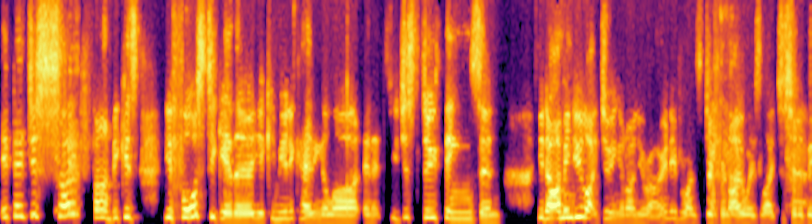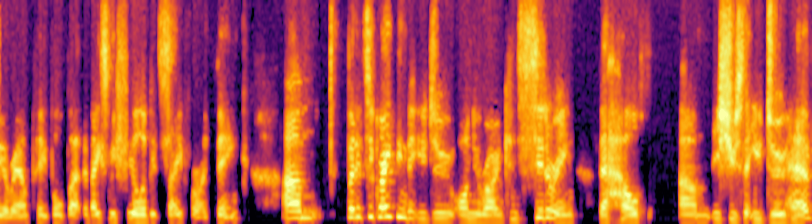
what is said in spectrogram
It, they're just so yeah. fun because you're forced together, you're communicating a lot, and it's you just do things and you know, I mean, you like doing it on your own. Everyone's different. I, I always like to yeah. sort of be around people, but it makes me feel a bit safer, I think. Um, but it's a great thing that you do on your own, considering the health um, issues that you do have.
